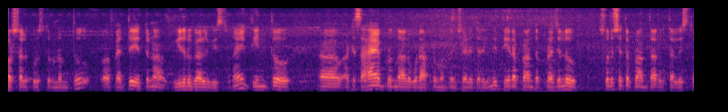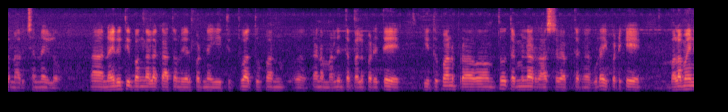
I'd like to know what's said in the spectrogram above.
వర్షాలు కురుస్తుండడంతో పెద్ద ఎత్తున వీధురుగాలు వీస్తున్నాయి. దీంతో అటు సహాయ బృందాలు కూడా అప్రమత్తం చేయడం జరిగింది. తీర ప్రాంత ప్రజలు సురక్షిత ప్రాంతాలకు తరలిస్తున్నారు చెన్నైలో. నైరుతి బంగాళాఖాతంలో ఏర్పడిన ఈ తిత్వా తుఫాన్ కన్నా మరింత బలపడితే ఈ తుఫాను ప్రభావంతో తమిళనాడు రాష్ట్ర వ్యాప్తంగా కూడా ఇప్పటికే బలమైన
